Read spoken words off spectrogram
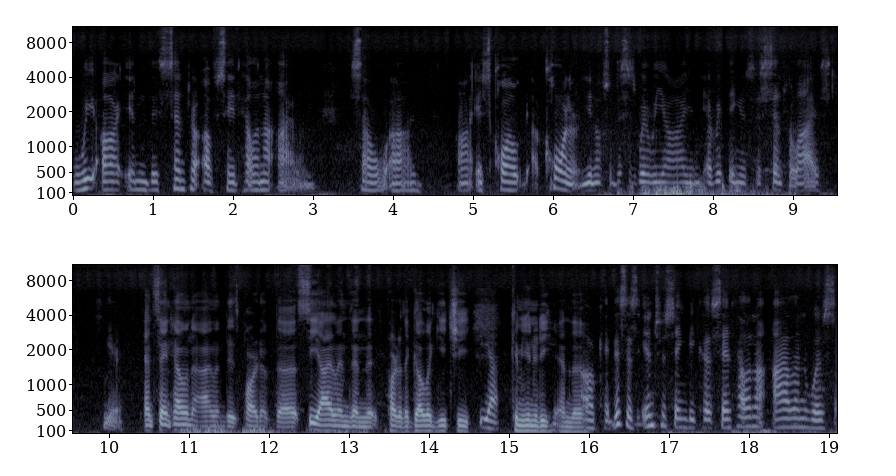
We are in the center of St. Helena Island. So uh, uh, it's called a corner, you know, so this is where we are, and everything is centralized here. And St. Helena Island is part of the Sea Islands and the, part of the Gullah Geechee Yeah. community. And the Okay, this is interesting because St. Helena Island was,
